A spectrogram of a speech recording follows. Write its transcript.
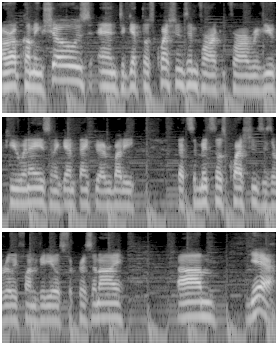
our upcoming shows and to get those questions in for our for our review Q and A's. And again, thank you everybody that submits those questions. These are really fun videos for Chris and I. Um, yeah,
